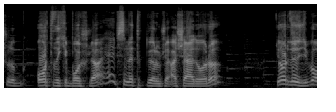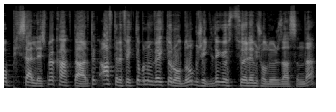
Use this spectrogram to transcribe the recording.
Şu ortadaki boşluğa hepsine tıklıyorum şöyle aşağıya doğru. Gördüğünüz gibi o pikselleşme kalktı artık. After Effects'te bunun vektör olduğunu bu şekilde söylemiş oluyoruz aslında.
